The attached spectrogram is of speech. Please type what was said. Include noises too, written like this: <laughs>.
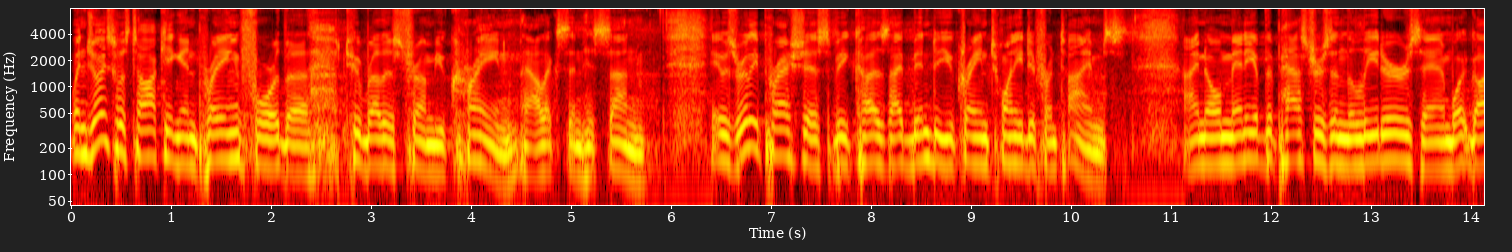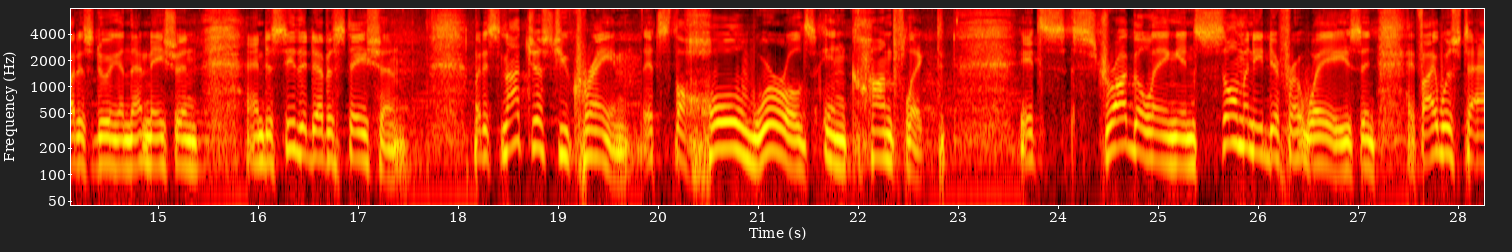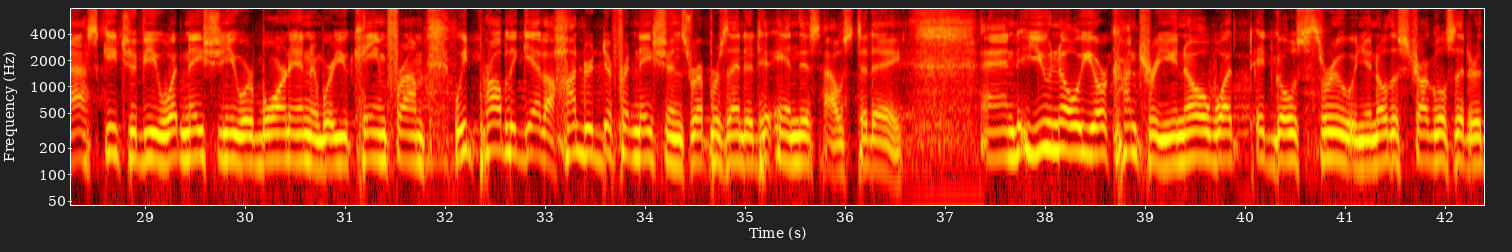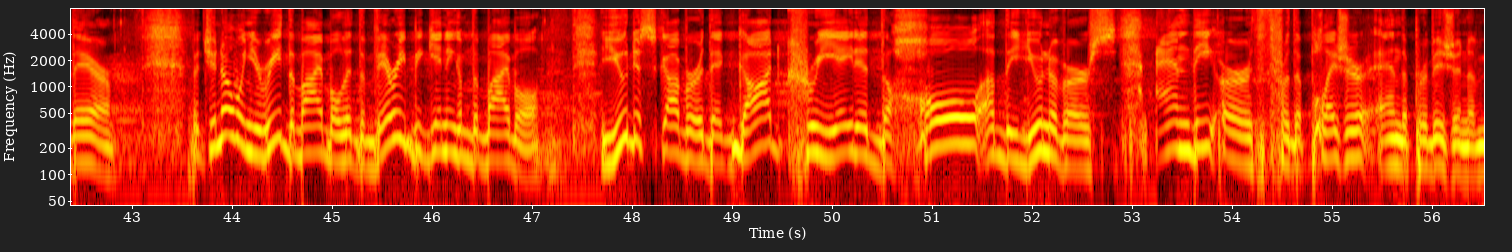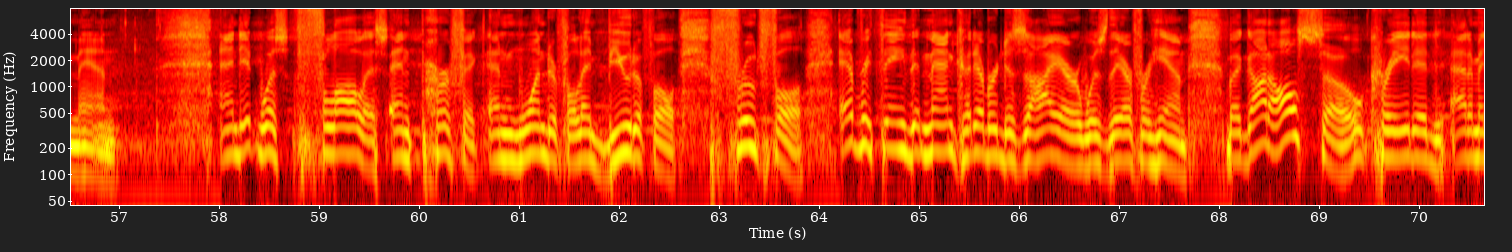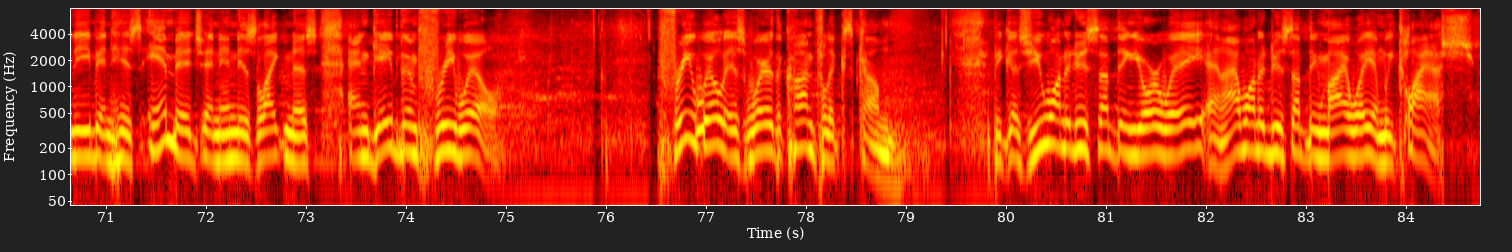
When Joyce was talking and praying for the two brothers from Ukraine, Alex and his son, it was really precious because I've been to Ukraine 20 different times. I know many of the pastors and the leaders and what God is doing in that nation, and to see the devastation. But it's not just Ukraine, it's the whole world's in conflict. It's struggling in so many different ways. And if I was to ask each of you what nation you were born in and where you came from, we'd probably get a hundred different nations represented in this house today. And you know your country, you know what it goes through, and you know the struggles that are there. But you know, when you read the Bible, at the very beginning of the Bible, you discover that God created the whole of the universe and the earth for the pleasure and the provision of man. And it was flawless and perfect and wonderful and beautiful, fruitful. Everything that man could ever desire was there for him. But God also created Adam and Eve in his image and in his likeness and gave them free will. Free will is where the conflicts come. Because you want to do something your way, and I want to do something my way, and we clash.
